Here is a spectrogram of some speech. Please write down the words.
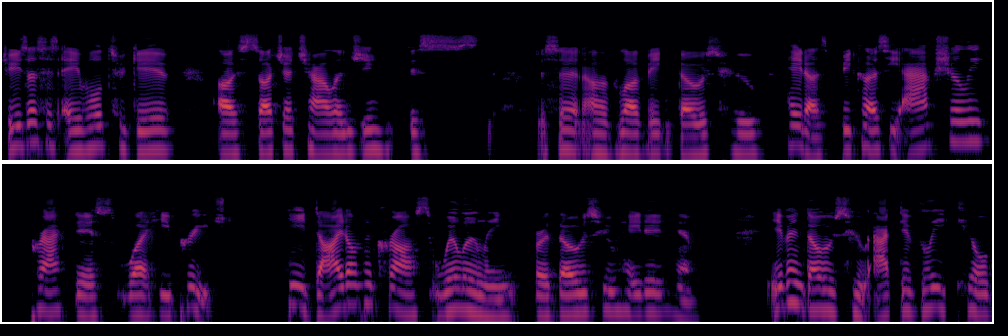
Jesus is able to give us such a challenging decision of loving those who hate us because he actually practiced what he preached. He died on the cross willingly for those who hated him, even those who actively killed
